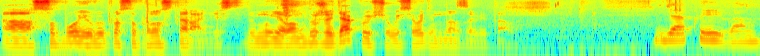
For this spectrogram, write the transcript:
а, собою ви просто приносите радість. Тому я вам дуже дякую, що ви сьогодні до нас завітали. Дякую і вам.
